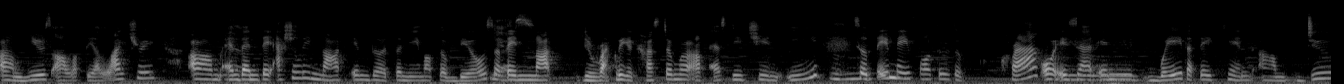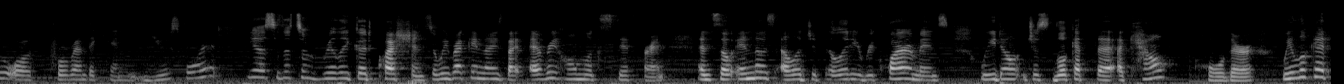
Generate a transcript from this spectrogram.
um, use all of the electric, um, and then they actually not in the, the name of the bill, so they Yes. not directly a customer of SDG&E, Mhm. so they may fall through the crack, or is that any Mm. way that they can um, do or program they can use for it? Yeah, so that's a really good question. So we recognize that every home looks different. And so in those eligibility requirements, we don't just look at the account holder, we look at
